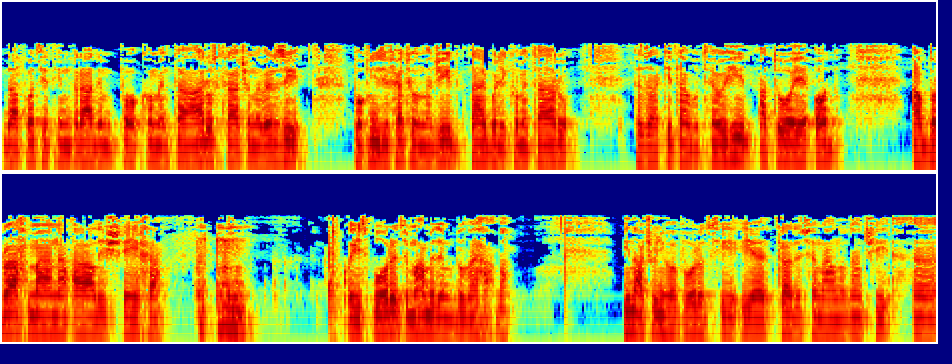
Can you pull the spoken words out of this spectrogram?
da podsjetim radim po komentaru skraćenoj verziji po knjizi Fethul Majid najbolji komentaru za Kitabu Teuhid a to je od Abdurrahmana Ali Šeha koji je iz porodice Muhammeda Abdul Wahaba inače u njihovoj porodici je tradicionalno znači e,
